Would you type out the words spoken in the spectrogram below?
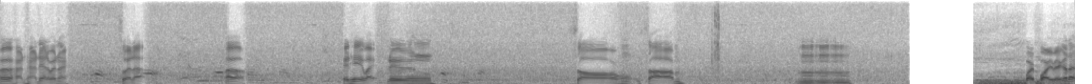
เออหันหาแดดไว้หน่อย สวยละ เออ เท่ๆไว้หนึ่งสองสามอืมอืมอืมปล่อยปล่อยไว้ก็ได้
